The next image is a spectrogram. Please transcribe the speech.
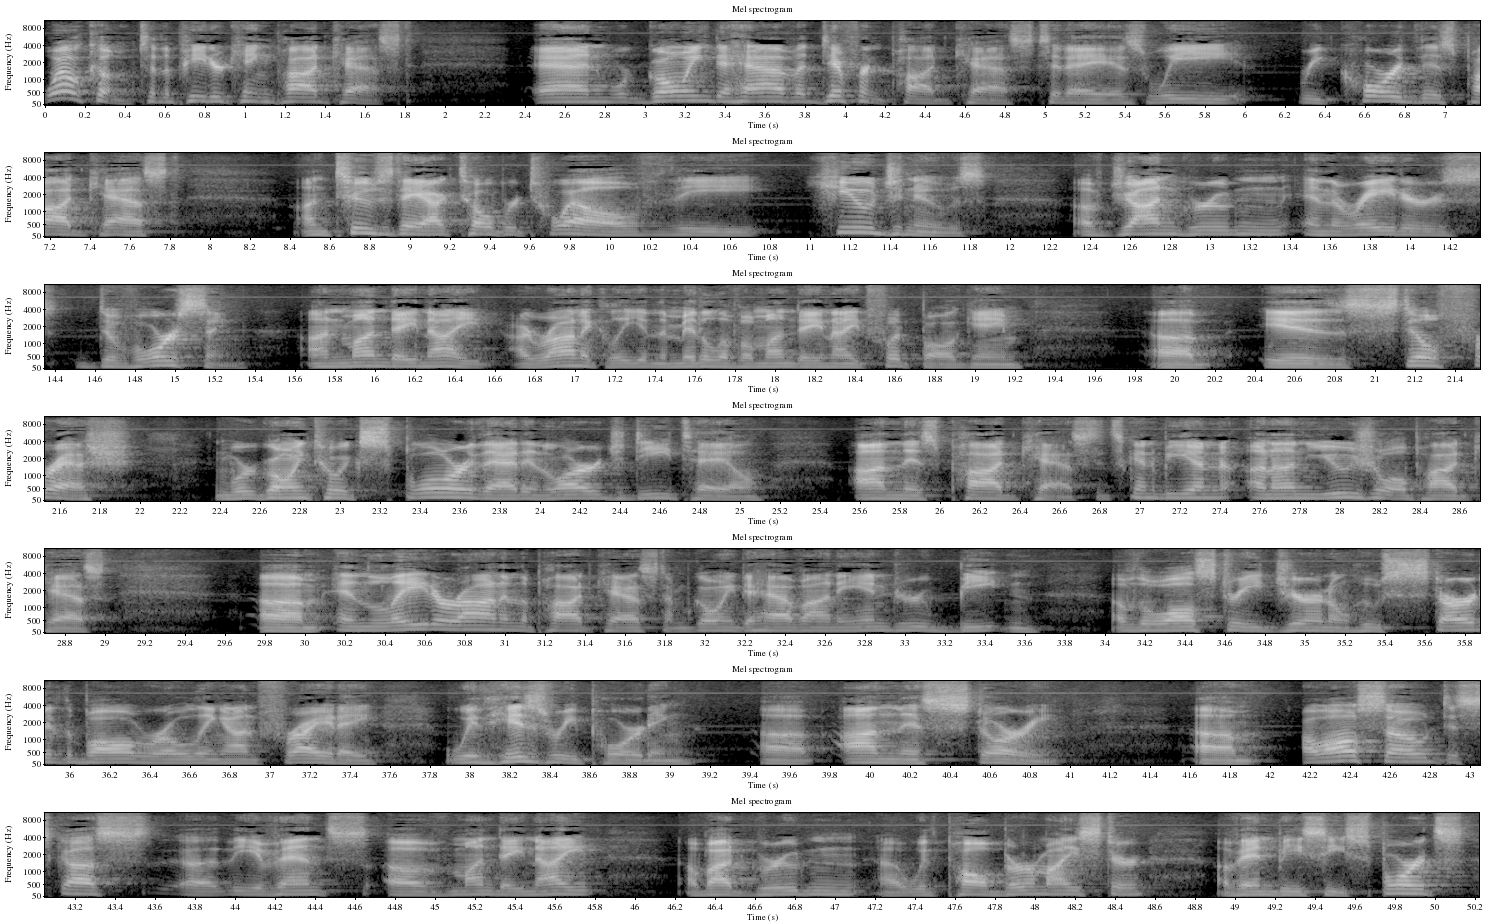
Welcome to the Peter King Podcast. And we're going to have a different podcast today as we record this podcast on Tuesday, October 12. The huge news of Jon Gruden and the Raiders divorcing on Monday night, ironically, in the middle of a Monday night football game, uh, is still fresh. And we're going to explore that in large detail on this podcast. It's going to be an, an unusual podcast. Um, and later on in the podcast, I'm going to have on Andrew Beaton of the Wall Street Journal, who started the ball rolling on Friday with his reporting uh, on this story. Um, I'll also discuss uh, the events of Monday night about Gruden uh, with Paul Burmeister of NBC Sports.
